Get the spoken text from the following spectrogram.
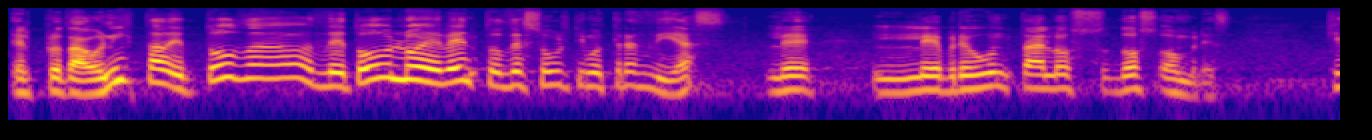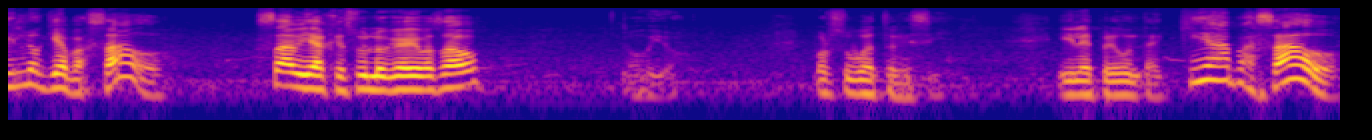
el protagonista de, todo, de todos los eventos de esos últimos tres días, le, le pregunta a los dos hombres, ¿qué es lo que ha pasado? ¿Sabía Jesús lo que había pasado? Obvio, por supuesto que sí. Y le pregunta, ¿qué ha pasado?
